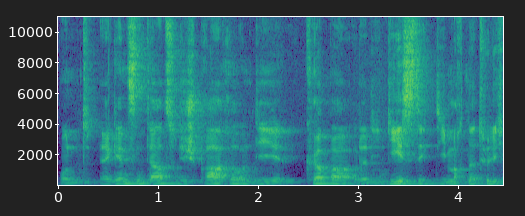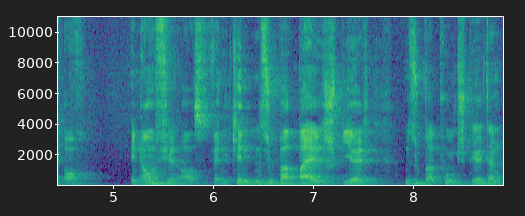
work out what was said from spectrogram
Und ergänzend dazu die Sprache und die Körper- oder die Gestik, die macht natürlich auch enorm viel aus. Wenn ein Kind einen super Ball spielt, einen super Punkt spielt, dann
